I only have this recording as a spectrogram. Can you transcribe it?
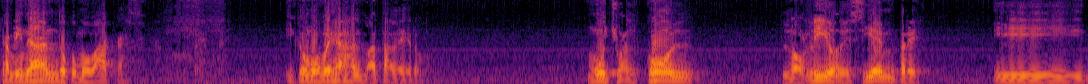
caminando como vacas y como ovejas al matadero. Mucho alcohol, los ríos de siempre y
